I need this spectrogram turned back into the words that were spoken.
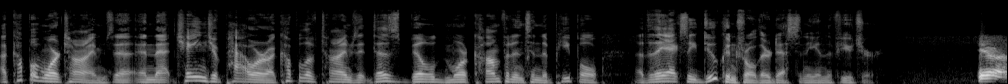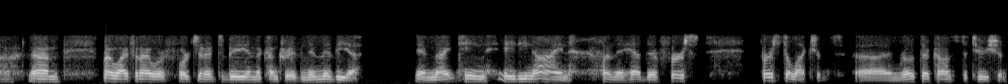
a couple more times, uh, and that change of power a couple of times, it does build more confidence in the people uh, that they actually do control their destiny in the future. Yeah, um, my wife and I were fortunate to be in the country of Namibia in 1989 when they had their first first elections uh, and wrote their constitution,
